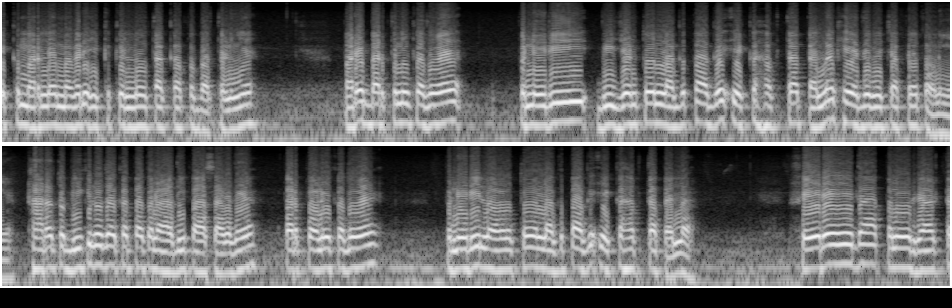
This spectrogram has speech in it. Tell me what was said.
ਇੱਕ ਮਰਲੇ ਮਗਰ 1 ਕਿਲੋ ਤੱਕ ਆਪਾਂ ਵਰਤਣੀ ਹੈ। ਪਰ ਇਹ ਵਰਤਣੀ ਕਦੋਂ ਹੈ? ਪਨੀਰੀ ਬੀਜਣ ਤੋਂ ਲਗਭਗ 1 ਹਫ਼ਤਾ ਪਹਿਲਾਂ ਖੇਤ ਦੇ ਵਿੱਚ ਆਪੇ ਪਾਉਣੀ ਹੈ। 18 ਤੋਂ 20 ਕਿਲੋ ਤੱਕ ਆਪਾਂ ਕਨਾਲ ਦੀ ਪਾ ਸਕਦੇ ਹਾਂ, ਪਰ ਪਾਉਣੀ ਕਦੋਂ ਹੈ? ਪਨੀਰੀ ਲਾਉਣ ਤੋਂ ਲਗਭਗ 1 ਹਫ਼ਤਾ ਪਹਿਲਾਂ। ਫਿਰ ਇਹਦਾ ਆਪਾਂ ਨੂੰ ਰਿਜ਼ਲਟ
